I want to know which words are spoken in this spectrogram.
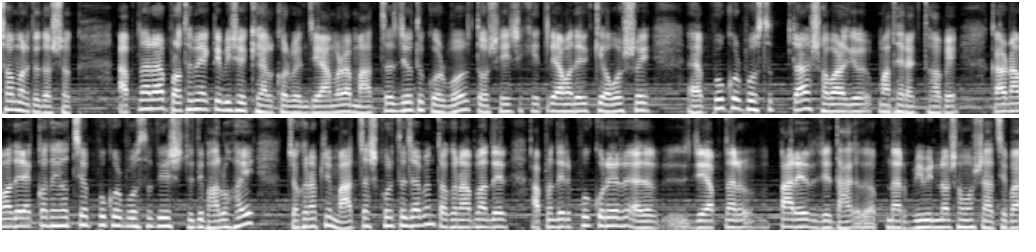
সম্মানিত দর্শক, আপনারা প্রথমে একটি বিষয় খেয়াল করবেন যে আমরা মাছ চাষ যেহেতু করব, তো সেই ক্ষেত্রে আমাদেরকে অবশ্যই পুকুর প্রস্তুতটা সবার আগে মাথায় রাখতে হবে। কারণ আমাদের এক কথাই হচ্ছে পুকুর প্রস্তুতি যদি ভালো হয়, যখন আপনি মাছ চাষ করতে যাবেন, তখন আপনাদের আপনাদের পুকুরের যে আপনার পাড়ের যে আপনার বিভিন্ন সমস্যা আছে বা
